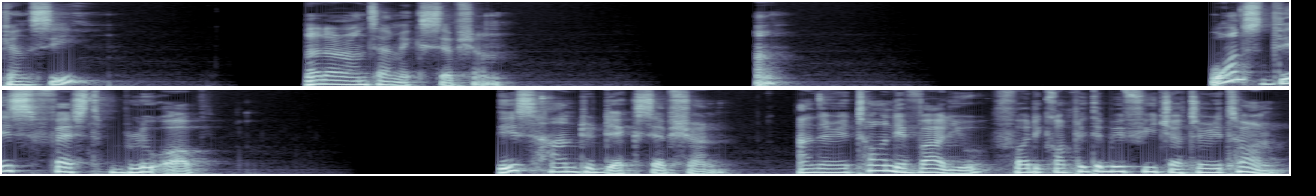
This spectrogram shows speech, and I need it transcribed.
can see another runtime exception. Huh? Once this first blew up, this handled the exception and then returned a value for the completable future to return.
